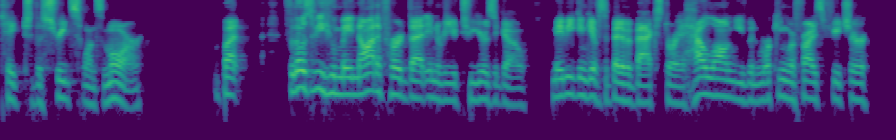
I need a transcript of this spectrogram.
take to the streets once more. But for those of you who may not have heard that interview two years ago, maybe you can give us a bit of a backstory, how long you've been working with Fridays for Future,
